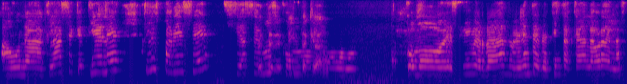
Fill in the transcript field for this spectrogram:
a una clase que tiene. ¿Qué les parece si hacemos como, como sí, ¿verdad? Gente de pinta acá a la hora de las,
